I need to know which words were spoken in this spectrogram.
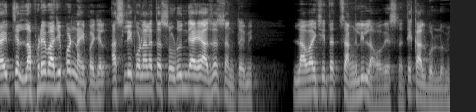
टाईपचे लफडेबाजी पण नाही पाहिजे. असली कोणाला तर सोडून द्या हे आजच सांगतोय मी. लावायची तर चांगली लावावी असणं ते काल बोललो मी.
